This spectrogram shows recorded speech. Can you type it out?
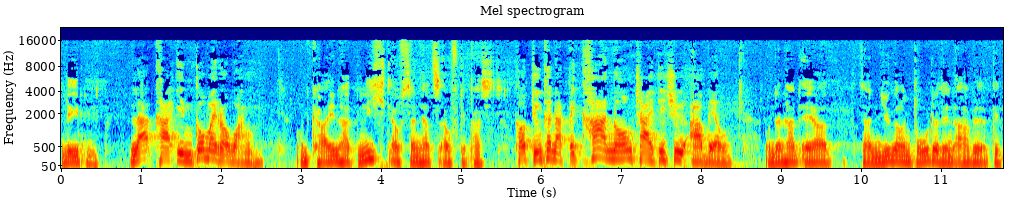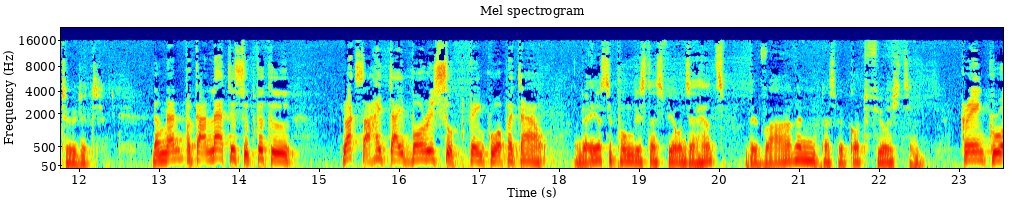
Leben. และคาอินก็ไม่ระวัง Und Kain hat nicht auf sein Herz aufgepasst. เขาถึงขนาดไปฆ่าน้องชายที่ชื่ออาเบล Und dann hat er seinen jüngeren Bruder, den Abel, getötet. ดังนั้นประการแรกที่สุดก็คือ รักษาให้ใจบริสุทธิ์เกรงกลัวพระเจ้า Und der erste Punkt ist, dass wir unser Herz bewahren, dass wir Gott fürchten, เกรงกลัว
